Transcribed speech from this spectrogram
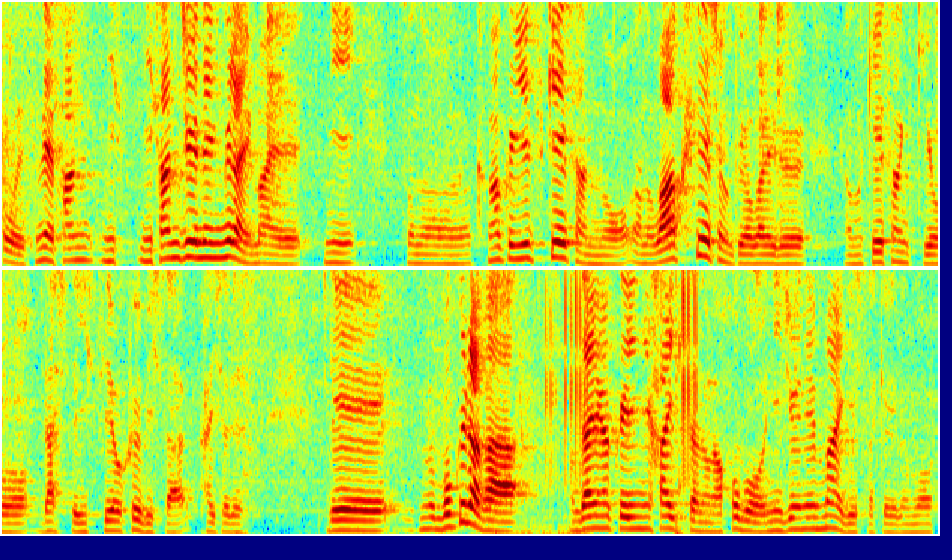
そうですね、2、30年ぐらい前に、その科学技術計算のあのワークステーションと呼ばれるあの計算機を出して一世を風靡した会社です。で、僕らが大学院に入ったのがほぼ20年前でしたけれども、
